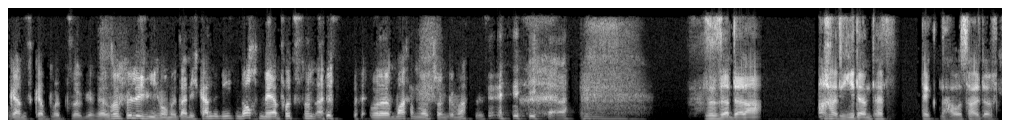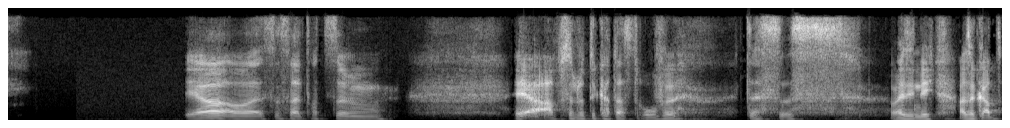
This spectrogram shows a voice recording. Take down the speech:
ganz kaputt. So, so fühle ich mich momentan. Ich kann nicht noch mehr putzen als, oder machen, was schon gemacht ist. ja. Also danach hat jeder einen perfekten Haushalt. Ja, aber es ist halt trotzdem. Ja, absolute Katastrophe. Das ist, weiß ich nicht. Also gerade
